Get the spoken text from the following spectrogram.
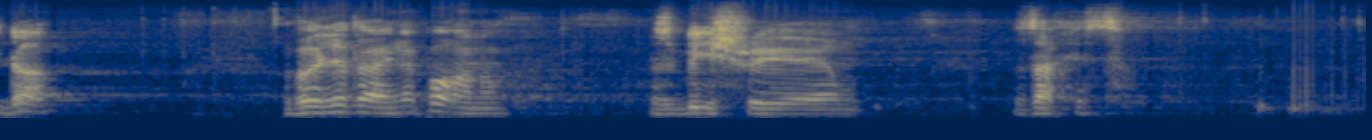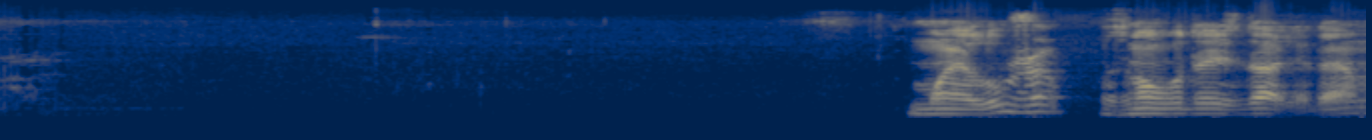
Да. Виглядає непогано. Збільшує захист. Моя лужа знову десь далі, да?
